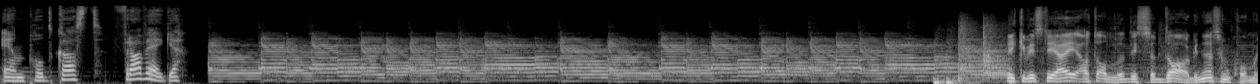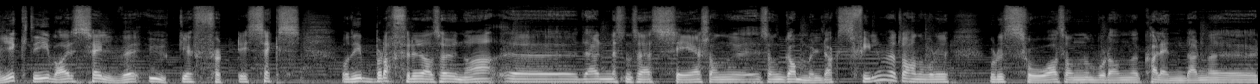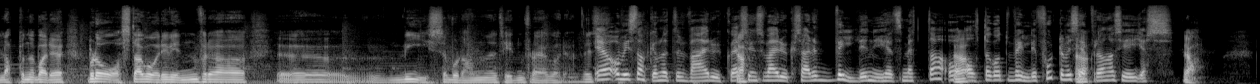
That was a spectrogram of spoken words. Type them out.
En podkast fra VG. Ikke visste jeg at alle disse dagene som kom og gikk, de var selve uke 46. Og de blafrer altså unna. øh, det er nesten så jeg ser sånn, sånn gammeldags film, vet du, Hanne, hvor du, hvor du så sånn hvordan kalenderen med lappene bare blåste av gårde i vinden for å øh, vise hvordan tiden fløy av gårde. Hvis, Ja, og vi snakker om dette hver uke, og jeg Ja. synes hver uke så er det veldig nyhetsmetta, og Ja. alt har gått veldig fort, og vi ser Ja. på hverandre og sier jøss. Ja,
